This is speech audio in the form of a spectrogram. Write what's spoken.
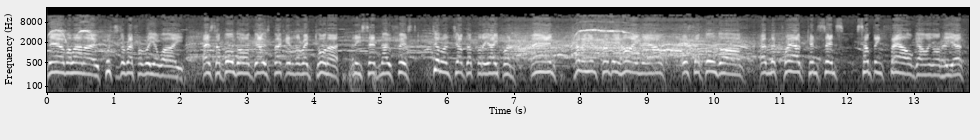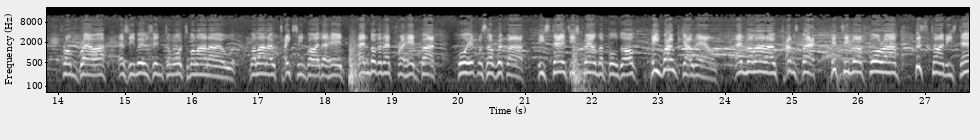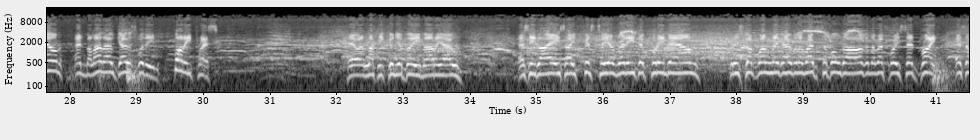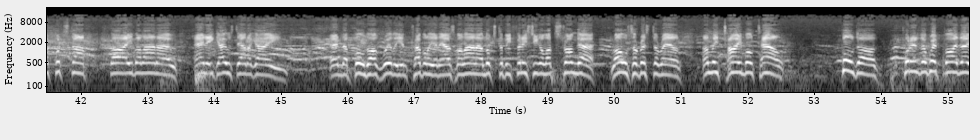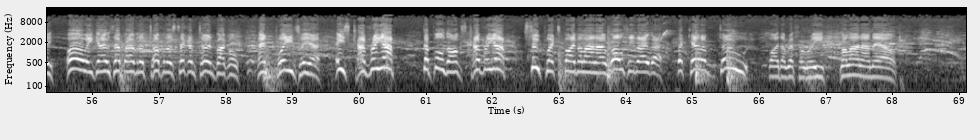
Now Milano pushes the referee away as the Bulldog goes back into the red corner and he said no fist. Dillon jumped up to the apron and coming in from behind now is the Bulldog and the crowd can sense something foul going on here from Brower as he moves in towards Milano. Milano takes him by the head and look at that for a headbutt. Boy, it was a ripper. He stands his ground, the Bulldog. He won't go down. And Milano comes back, hits him with a forearm. This time he's down, and Milano goes with him. Body press. How unlucky can you be, Mario? As he lays a fist here ready to put him down. But he's got one leg over the ropes, the Bulldog, and the referee said break. There's a foot stomp by Milano, and he goes down again. And the Bulldog really in trouble here now as Milano looks to be finishing a lot stronger. Rolls the wrist around. Only time will tell. Bulldog put into the whip by the... Oh, he goes up over the top of the second turnbuckle and pleads here. He's covering up. The Bulldog's covering up. Suplex by Milano. Rolls him over. The count of two by the referee. Milano now.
